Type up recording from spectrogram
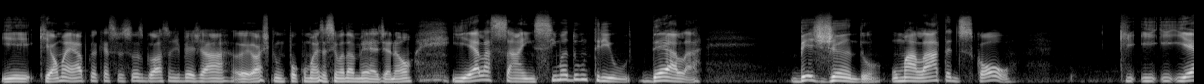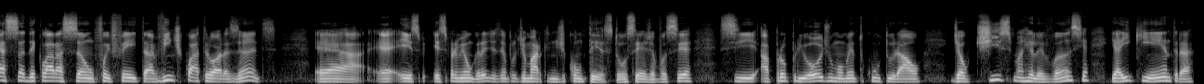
e que é uma época que as pessoas gostam de beijar, eu acho que um pouco mais acima da média, não? E ela sai em cima de um trio dela, beijando uma lata de Skull, que, e, e essa declaração foi feita 24 horas antes, é, é esse, esse para mim é um grande exemplo de marketing de contexto, ou seja, você se apropriou de um momento cultural de altíssima relevância e aí que entra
